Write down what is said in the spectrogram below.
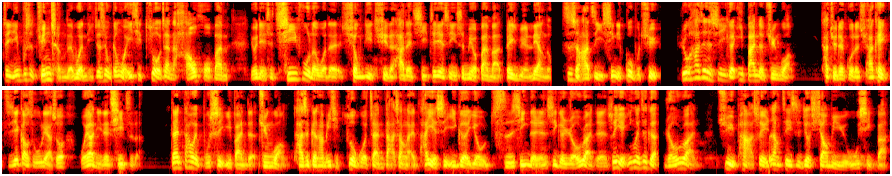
这已经不是君臣的问题，这是跟我一起作战的好伙伴。有点是欺负了我的兄弟，娶了他的妻，这件事情是没有办法被原谅的。至少他自己心里过不去。如果他真的是一个一般的君王，他绝对过得去，他可以直接告诉乌利亚说：“我要你的妻子了。”但大卫不是一般的君王，他是跟他们一起做过战打上来的，他也是一个有慈心的人，是一个柔软的人，所以也因为这个柔软惧怕，所以让这一次就消弭于无形吧，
